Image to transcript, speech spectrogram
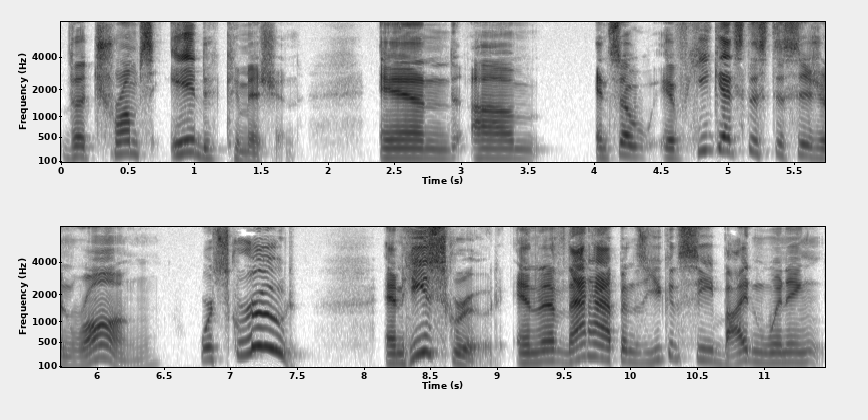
the trump's id commission and um, and so if he gets this decision wrong, we're screwed. And he's screwed. And if that happens, you could see Biden winning,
